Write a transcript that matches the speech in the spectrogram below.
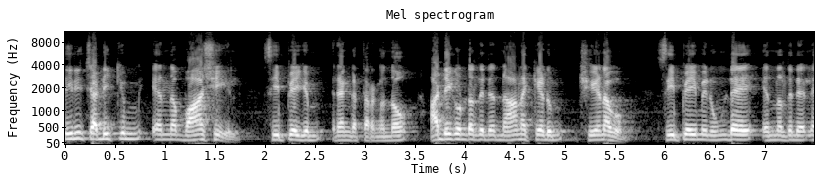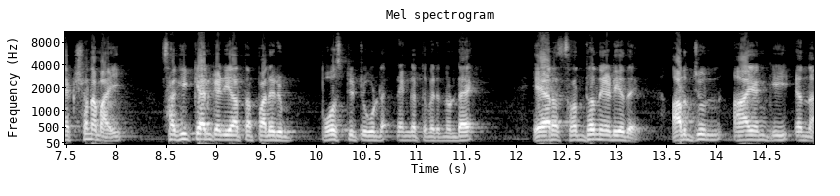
തിരിച്ചടിക്കും എന്ന വാശിയിൽ സി പി ഐ എം രംഗത്തിറങ്ങുന്നു അടികൊണ്ടതിന്റെ നാണക്കേടും ക്ഷീണവും സി പി ഐ ഉണ്ട് എന്നതിന്റെ ലക്ഷണമായി സഹിക്കാൻ കഴിയാത്ത പലരും പോസ്റ്റ് ഇട്ടുകൊണ്ട് രംഗത്ത് വരുന്നുണ്ട്. ഏറെ ശ്രദ്ധ നേടിയത് അർജുൻ ആയങ്കി എന്ന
